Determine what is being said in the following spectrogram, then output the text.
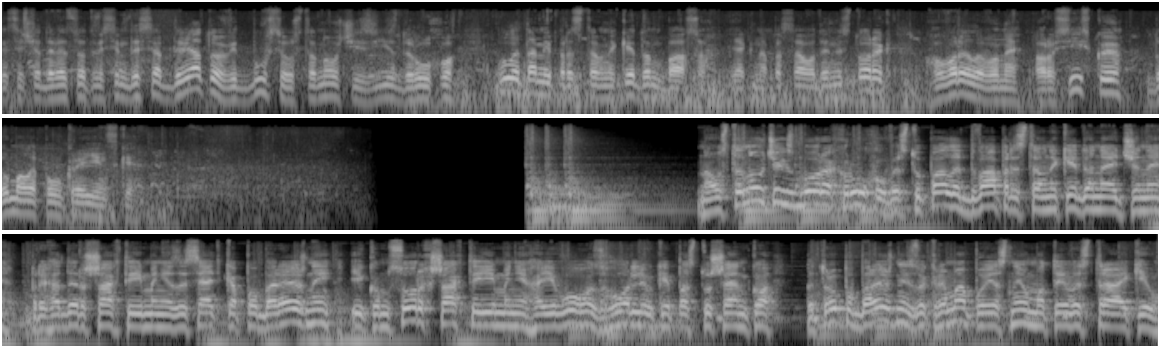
1989-го відбувся установчий з'їзд руху. Були там і представники Донбасу. Як написав один історик, говорили вони російською, думали по-українськи. На установчих зборах руху виступали два представники Донеччини: бригадир шахти імені Засядька Побережний і комсорг шахти імені Гаєвого з Горлівки Пастушенко. Петро Побережний, зокрема, пояснив мотиви страйків.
